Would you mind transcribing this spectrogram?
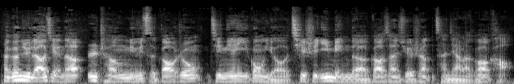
那根据了解呢，日城女子高中今年一共有七十一名的高三学生参加了高考。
